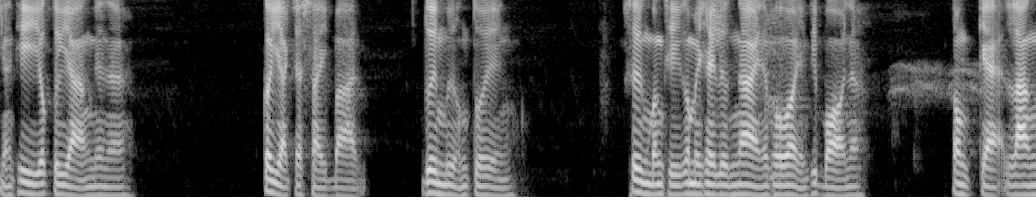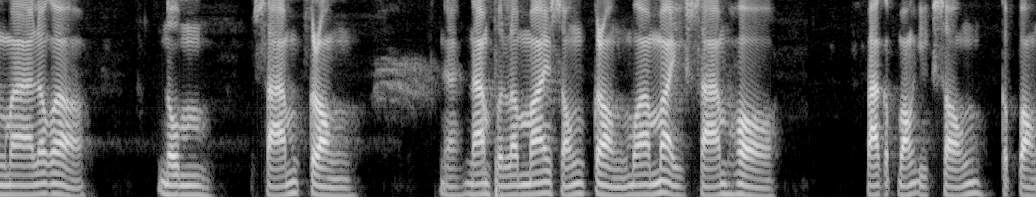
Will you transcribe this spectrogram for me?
อย่างที่ยกตัวอย่างเนี่ยนะก็อยากจะใส่บาตรด้วยมือของตัวเอง ซึ่งบางทีก็ไม่ใช่เรื่องง่ายนะเพราะว่าอย่างที่บอกนะต้องแกะลังมาแล้วก็นมสามกล่องนะน้ำผลไม้สองกล่องมาม่าอีกสามห่อปลากระป๋องอีกสองกระป๋อง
